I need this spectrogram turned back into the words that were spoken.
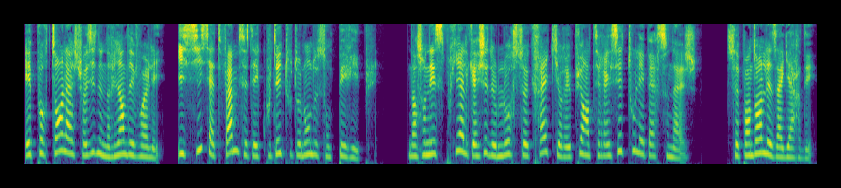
Et pourtant, elle a choisi de ne rien dévoiler. Ici, cette femme s'est écoutée tout au long de son périple. Dans son esprit, elle cachait de lourds secrets qui auraient pu intéresser tous les personnages. Cependant, elle les a gardés.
